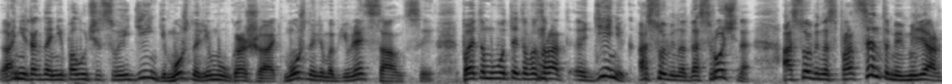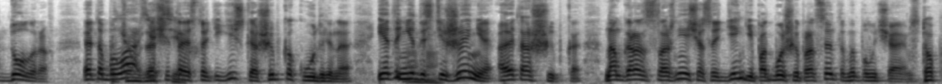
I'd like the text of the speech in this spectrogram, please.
они тогда не получат свои деньги, можно ли им угрожать, можно ли им объявлять санкции. Поэтому вот это возврат э, денег, особенно досрочно, особенно с процентами в миллиард долларов, это была, я считаю, стратегическая ошибка Кудрина. И это не ага. достижение, а это ошибка. Нам гораздо сложнее сейчас эти деньги под большие проценты мы получаем. Стоп,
